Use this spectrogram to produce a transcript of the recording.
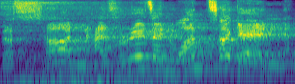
The sun has risen once again!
